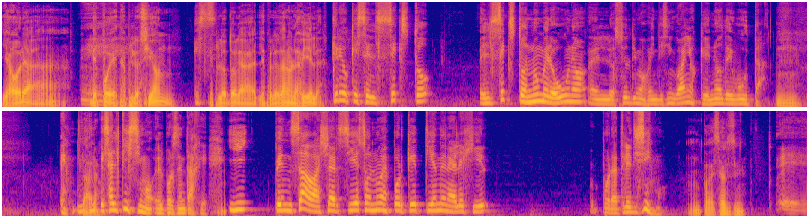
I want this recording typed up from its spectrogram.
Y ahora, después de esta explosión, Eh, es- explotó la, le explotaron las bielas. Creo que es el sexto, el sexto número uno en los últimos 25 años que no debuta. Mm. Es, Claro. es altísimo el porcentaje. Y pensaba ayer si eso no es porque tienden a elegir por atleticismo. Puede ser, sí. Eh,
